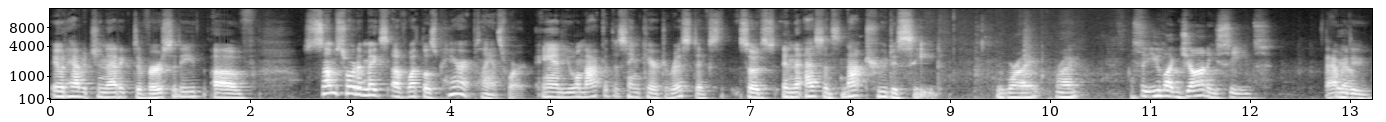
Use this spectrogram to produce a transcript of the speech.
it would have a genetic diversity of some sort of mix of what those parent plants were, and you will not get the same characteristics. So it's in the essence not true to seed. Right, right. So you like Johnny seeds? That Yeah. we do.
